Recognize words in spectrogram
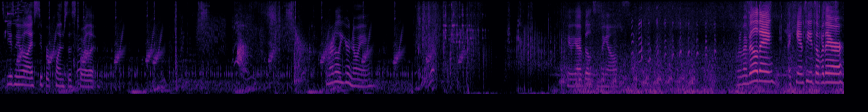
Excuse me while I super plunge this toilet. Myrtle, you're annoying. Okay, we gotta build something else. What am I building? I can't see, it's over there.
